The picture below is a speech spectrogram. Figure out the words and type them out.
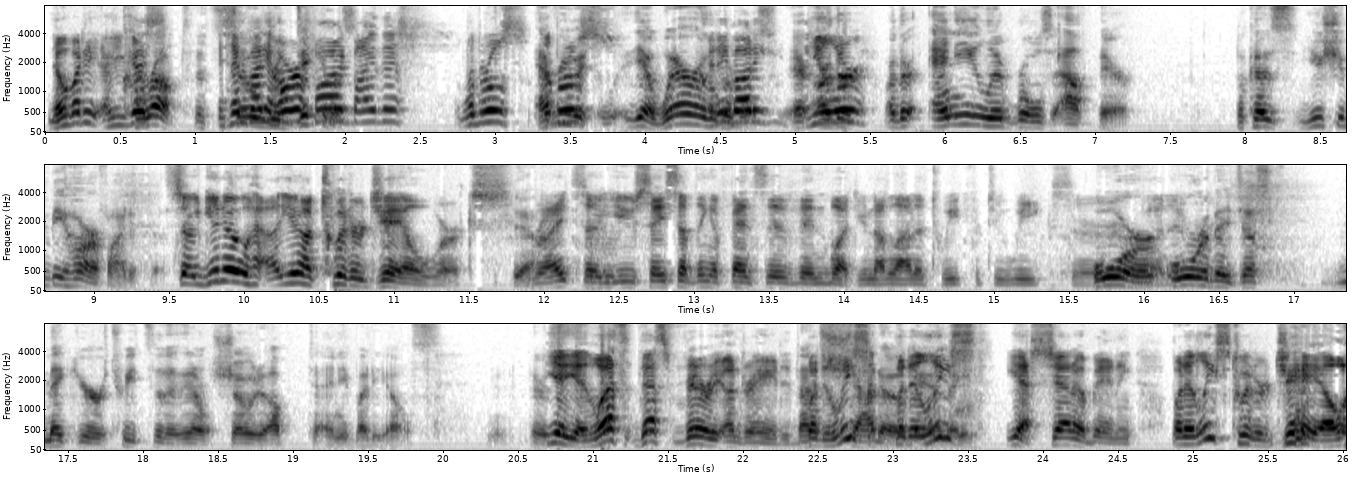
Nobody? Are you Corrupt. guys? That's is so anybody ridiculous. horrified by this? Liberals? Everybody, yeah, where are the Anybody? liberals? Are- there, are there any liberals out there? Because you should be horrified at this. So you know how you know how Twitter jail works, Yeah. right? So Mhm. you say something offensive, and what? You're not allowed to tweet for two weeks, or Or or they just make your tweets so that they don't show it up to anybody else. There's, Yeah, yeah, well, that's that's very underhanded. but at least, but at least, yes, shadow banning. But at least Twitter jail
